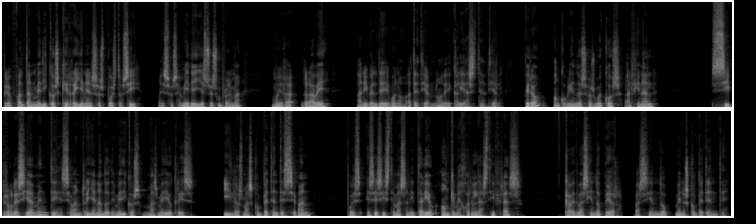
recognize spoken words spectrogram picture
pero faltan médicos que rellenen esos puestos, sí, eso se mide y eso es un problema muy grave a nivel de, bueno, atención, ¿no? De calidad asistencial. Pero, aun cubriendo esos huecos, al final si progresivamente se van rellenando de médicos más mediocres y los más competentes se van, pues ese sistema sanitario, aunque mejoren las cifras, cada vez va siendo peor, va siendo menos competente.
